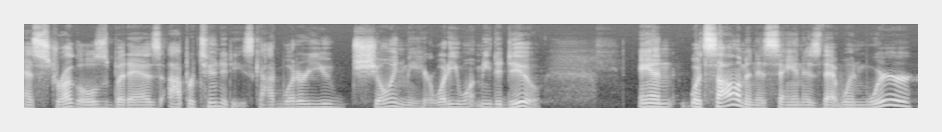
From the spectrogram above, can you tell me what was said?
as struggles but as opportunities. God, what are you showing me here? What do you want me to do? And what Solomon is saying is that when we're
